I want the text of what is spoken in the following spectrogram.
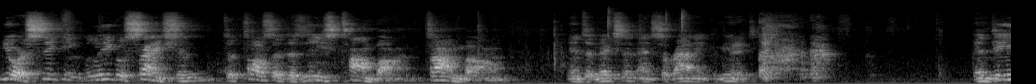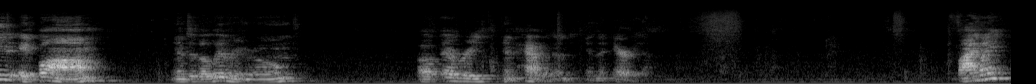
you are seeking legal sanction to toss a diseased tom bomb, tom bomb into Nixon and surrounding communities. Indeed, a bomb into the living room of every inhabitant in the area. Finally,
